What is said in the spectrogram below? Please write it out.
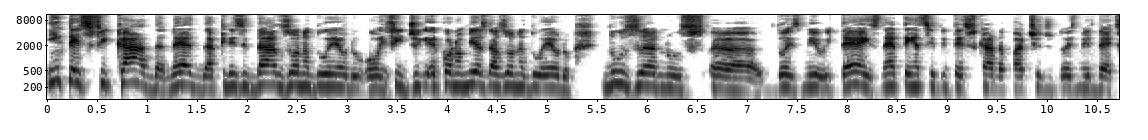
intensificada né, da crise da zona do euro, ou enfim, de economias da zona do euro nos anos uh, 2010, né, tenha sido intensificada a partir de 2010,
